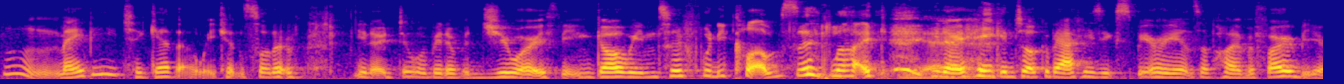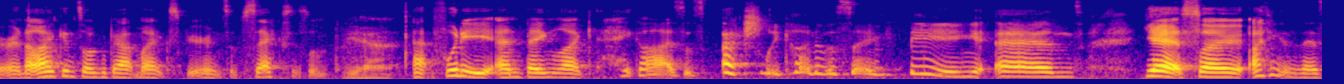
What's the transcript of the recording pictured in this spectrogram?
hmm, maybe together we can sort of, you know, do a bit of a duo thing, go into footy clubs and like, you know, he can talk about his experience of homophobia, and I can talk about my experience of sexism Yeah. at footy and being like, hey guys, it's actually kind of the same thing. And yeah, so I think that there's,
